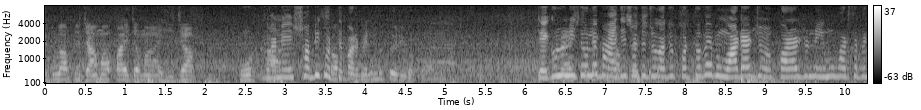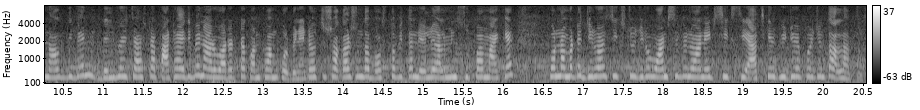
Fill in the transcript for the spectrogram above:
এগুলো আপনি জামা পায়জামা হিজাব বোরখা মানে সবই করতে পারবেন। তৈরি করতে পারবেন। তো এগুলো নিতে হলে ভাইদের সাথে যোগাযোগ করতে হবে এবং অর্ডার করার জন্য ইমো হোয়াটসঅ্যাপে নক দিবেন ডেলিভারি চার্জটা পাঠিয়ে দিবেন আর অর্ডারটা কনফার্ম করবেন। এটা হচ্ছে Sakal Sandhya Bastrabitan railway Alamin super market phone নাম্বারটা zero one six two zero one seven one eight six three. আজকের ভিডিও পর্যন্ত আল্লাহ হাফিজ।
